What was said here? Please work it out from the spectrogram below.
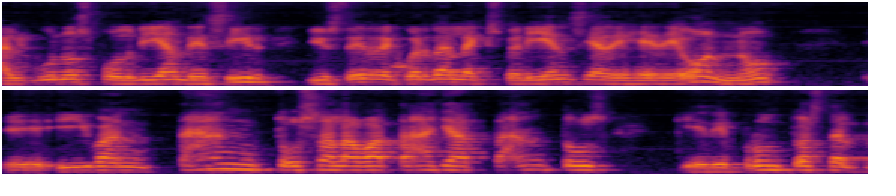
Algunos podrían decir, y ustedes recuerdan la experiencia de Gedeón, ¿no? Eh, iban tantos a la batalla, tantos que de pronto hasta el,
